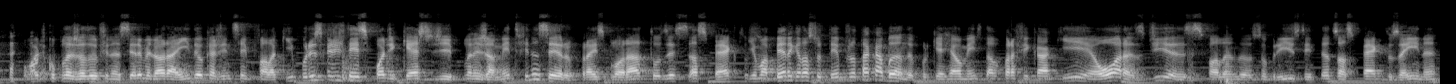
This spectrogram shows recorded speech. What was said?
Pode com o planejador financeiro, melhor ainda, é o que a gente sempre fala aqui. Por isso que a gente tem esse podcast de planejamento financeiro, para explorar todos esses aspectos. E é uma pena que nosso tempo já está acabando, porque realmente dava para ficar aqui horas, dias falando sobre isso, tem tantos aspectos aí, né,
